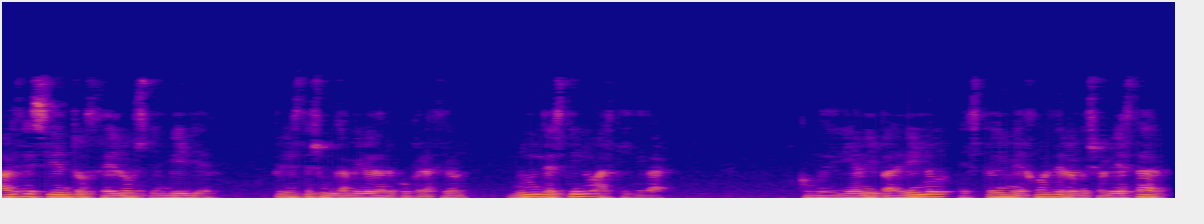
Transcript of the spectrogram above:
A veces siento celos y envidia, pero este es un camino de recuperación, no un destino al que llegar. Como diría mi padrino, estoy mejor de lo que solía estar,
